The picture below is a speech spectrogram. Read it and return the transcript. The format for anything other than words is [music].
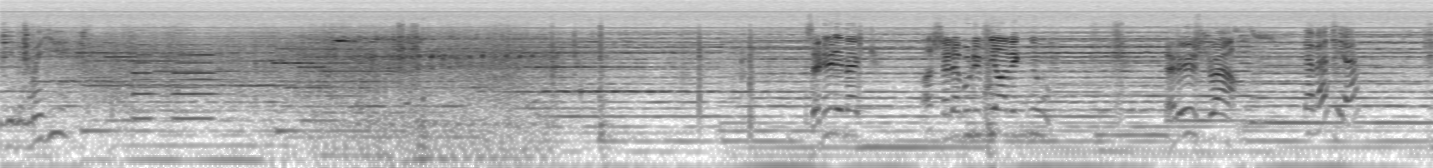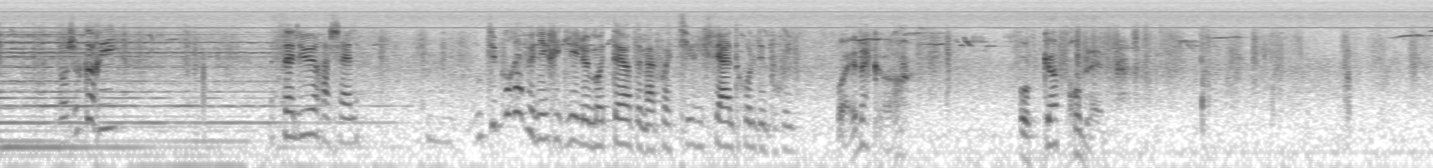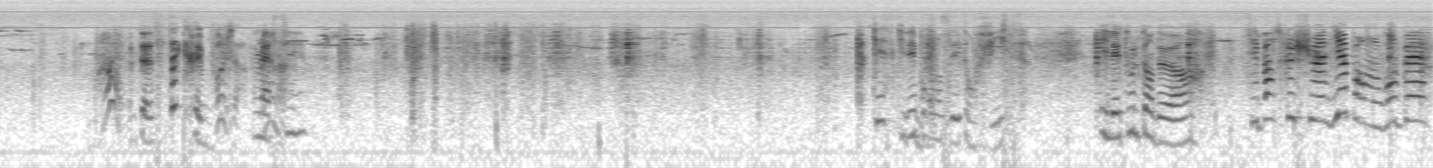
payer le loyer. Salut les mecs Rachel a voulu venir avec nous. Salut, Stuart Ça va, Tia? Bonjour, Cory. Salut, Rachel. Tu pourrais venir régler le moteur de ma voiture, il fait un drôle de bruit. Ouais, d'accord. Aucun problème. C'est un sacré beau jardin. Merci. Qu'est-ce qu'il est bronzé, ton fils? Il est tout le temps dehors. C'est parce que je suis indien par mon grand-père.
